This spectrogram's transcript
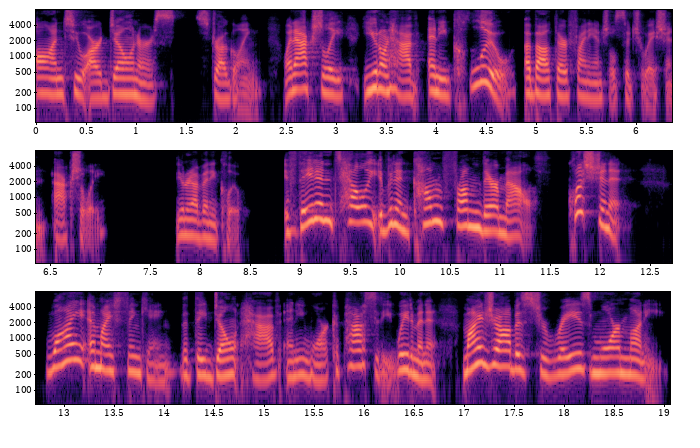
onto our donors struggling when actually you don't have any clue about their financial situation. Actually, you don't have any clue. If they didn't tell you, if it didn't come from their mouth, question it. Why am I thinking that they don't have any more capacity? Wait a minute. My job is to raise more money,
